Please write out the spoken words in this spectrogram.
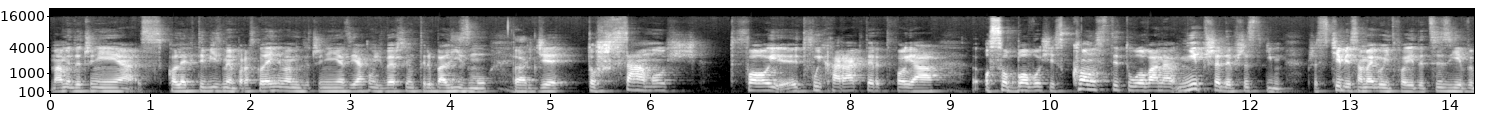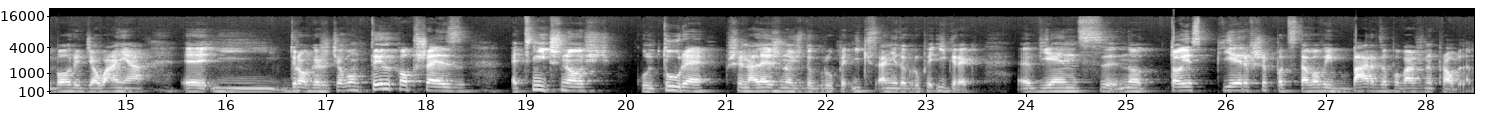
mamy do czynienia z kolektywizmem, po raz kolejny mamy do czynienia z jakąś wersją trybalizmu, Tak. gdzie tożsamość, twoj, twój charakter, twoja osobowość jest konstytuowana nie przede wszystkim przez ciebie samego i twoje decyzje, wybory, działania y, i drogę życiową, tylko przez etniczność, kulturę, przynależność do grupy X, a nie do grupy Y. E, Więc no, to jest pierwszy podstawowy i bardzo poważny problem.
